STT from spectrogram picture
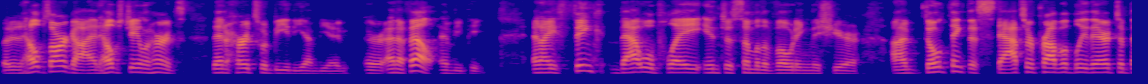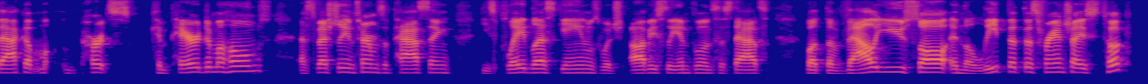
but it helps our guy. It helps Jalen Hurts. Then Hurts would be the NBA or NFL MVP. And I think that will play into some of the voting this year. I don't think the stats are probably there to back up Hurts compared to Mahomes, especially in terms of passing. He's played less games, which obviously influence the stats. But the value you saw in the leap that this franchise took,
